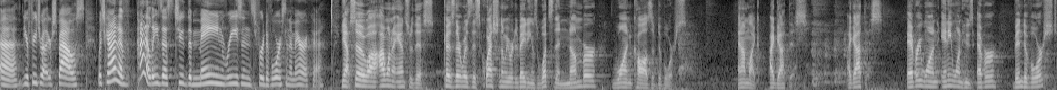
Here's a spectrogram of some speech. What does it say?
uh, your future with your spouse, which kind of kind of leads us to the main reasons for divorce in America. Yeah, so uh, I want to answer this because there was this question that we were debating is what's the number one cause of divorce? And I'm like, I got this. I got this. Everyone, anyone who's ever been divorced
